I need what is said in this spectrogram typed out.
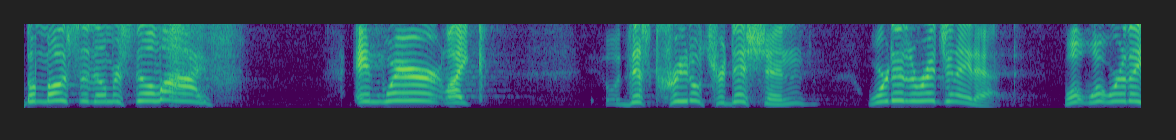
but most of them are still alive. And where, like, this creedal tradition, where did it originate at? What, what were they,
